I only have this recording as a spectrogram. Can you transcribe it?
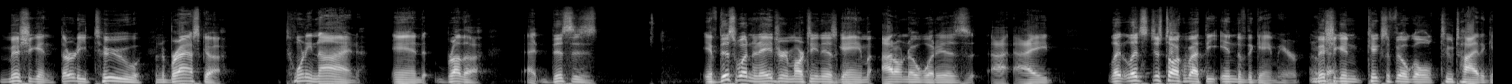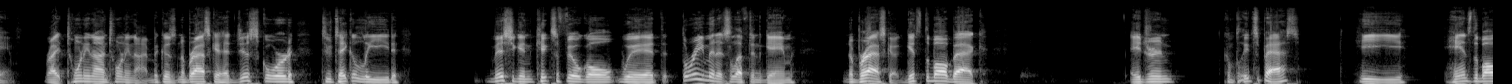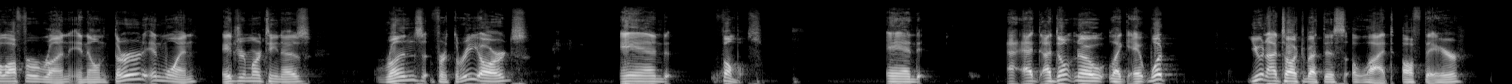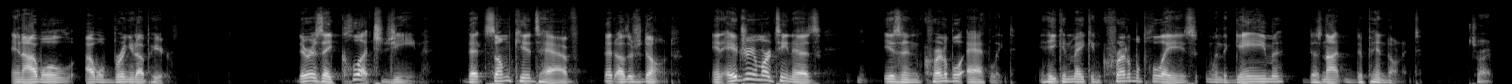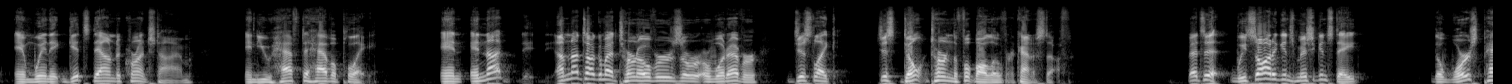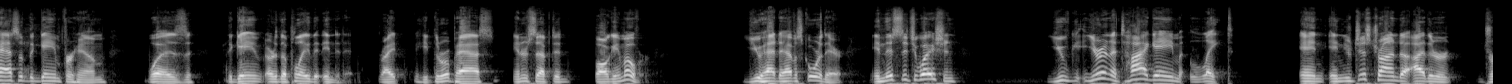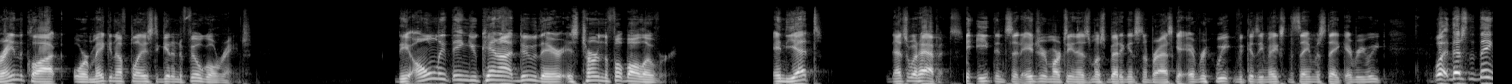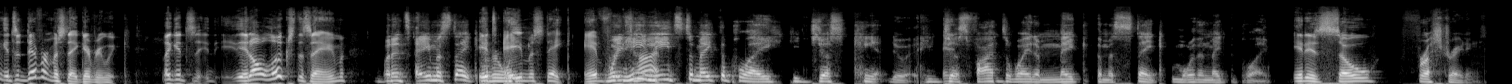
Michigan 32, Nebraska 29. And brother, uh, this is if this wasn't an Adrian Martinez game, I don't know what is. I, I let, us just talk about the end of the game here. Okay. Michigan kicks a field goal to tie the game, right? 29-29 because Nebraska had just scored to take a lead. Michigan kicks a field goal with 3 minutes left in the game. Nebraska gets the ball back. Adrian completes a pass. He hands the ball off for a run, and on third and one, Adrian Martinez runs for three yards and fumbles. And I, I, don't know, like at what you and I talked about this a lot off the air, and I will I will bring it up here. There is a clutch gene that some kids have that others don't, and Adrian Martinez is an incredible athlete, and he can make incredible plays when the game does not depend on it. That's right. And when it gets down to crunch time, and you have to have a play, and and not I'm not talking about turnovers or, or whatever, just like just don't turn the football over kind of stuff. That's it. We saw it against Michigan State. The worst pass of the game for him was the game or the play that ended it, right? He threw a pass, intercepted, ball game over. You had to have a score there. In this situation, you you're in a tie game late, and and you're just trying to either drain the clock or make enough plays to get into field goal range. The only thing you cannot do there is turn the football over. And yet, that's what happens. Ethan said Adrian Martinez must bet against Nebraska every week because he makes the same mistake every week. Well, that's the thing. It's a different mistake every week. Like it's it, it all looks the same, but it's a mistake. It's a mistake every when time. he needs to make the play, he just can't do it. He just finds a way to make the mistake more than make the play. It is so frustrating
